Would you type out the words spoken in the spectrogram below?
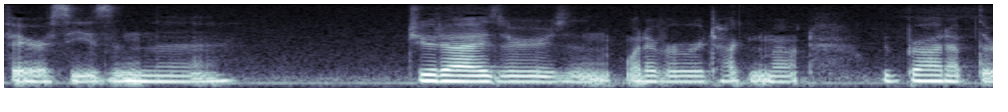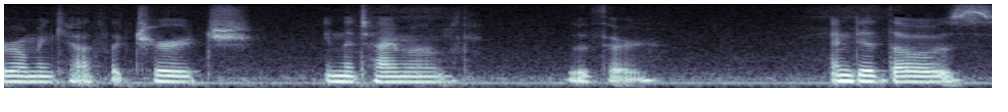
Pharisees and the Judaizers and whatever we're talking about, we brought up the Roman Catholic Church in the time of Luther. And did those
